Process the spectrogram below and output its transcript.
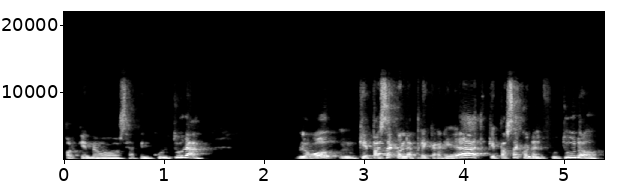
¿por qué no se hace en cultura? Luego, ¿qué pasa con la precariedad? ¿Qué pasa con el futuro?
